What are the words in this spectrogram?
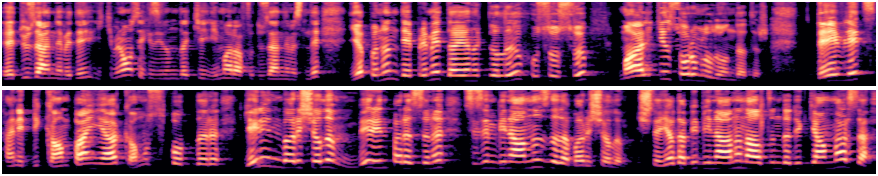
e, düzenlemede 2018 yılındaki imar affı düzenlemesinde yapının depreme dayanıklılığı hususu malikin sorumluluğundadır. Devlet hani bir kampanya, kamu spotları gelin barışalım, verin parasını sizin binanızla da barışalım. İşte ya da bir binanın altında dükkan varsa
